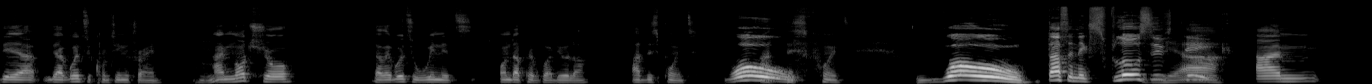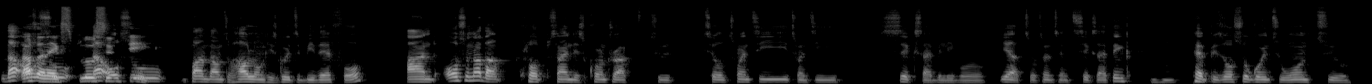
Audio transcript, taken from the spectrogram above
they are they are going to continue trying. Mhm. I'm not sure that they're going to win it under Pep Guardiola at this point. Whoa, At this point, whoa, that's an explosive yeah. take. Um, that That's an also, explosive That also take. bound down to how long he's going to be there for, and also now that Klopp signed his contract to till 2026, I believe, or yeah, till 2026. I think Mhm. Pep is also going to want to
